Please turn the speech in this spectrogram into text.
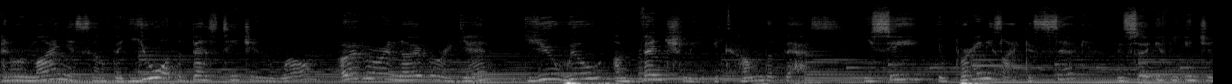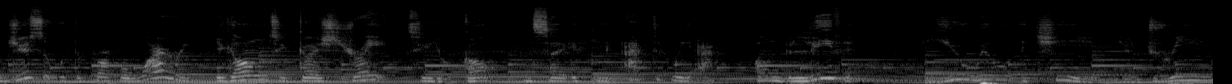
and remind yourself that you are the best teacher in the world over and over again, you will eventually become the best. You see, your brain is like a circuit. And so, if you introduce it with the proper wiring, you're going to go straight to your goal. And so, if you actively act on believing, you will achieve your dream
